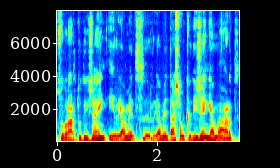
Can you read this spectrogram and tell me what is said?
sobre a arte do DJing e realmente, realmente acham que o DJing é uma arte.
